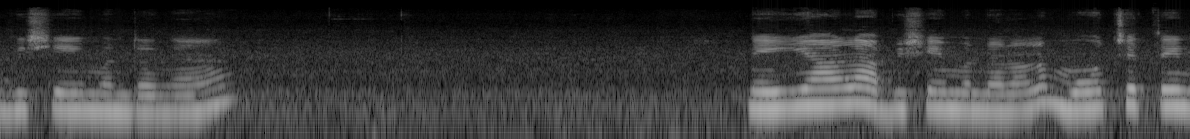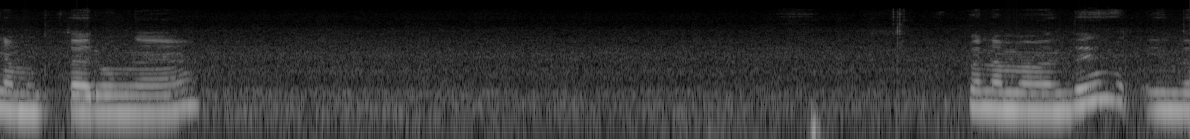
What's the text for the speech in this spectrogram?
அபிஷேகம் பண்ணுறேங்க நெய்யால் அபிஷேகம் பண்ணுறதுனால மோட்சத்தை நமக்கு தருங்க. இப்போ நம்ம வந்து இந்த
